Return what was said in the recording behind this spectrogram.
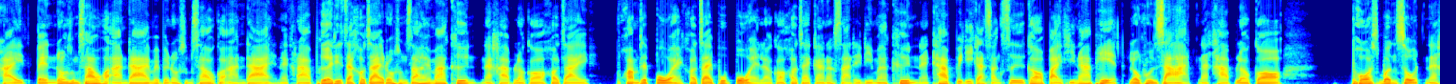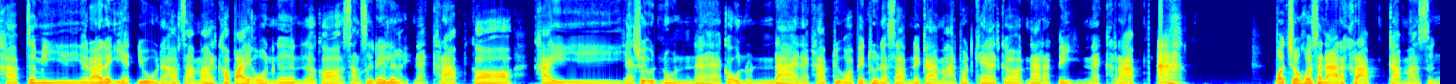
ใครเป็นโรคซึมเศร้าก็อ่านได้ ไม่เป็นโรคซึมเศร้าก็อ่านได้นะครับ เพื่อที่จะเข้าใจโรคซึมเศร้าให้มากขึ้นนะครับ แล้วก็เข้าใจความเจ็บป่วย เข้าใจผู้ป่วย แล้วก็เข้าใจการรักษาได้ดีมากขึ้นนะครับ วิธีการสั่งซื้อก็ไปที่หน้าเพจลงทุนศาสตร์นะครับ แล้วก็ โพสต์บนสุดนะครับจะมีรายละเอียดอยู่นะครับ สามารถเข้าไปโอนเงิน แล้วก็สั่งซื้อได้เลยนะครับ ก็ใครอยากช่วยอุดหนุนนะฮะก็อุดหนุนได้นะครับ ถือว่าเป็นทุนทรัพย์ในการมาอัดพอดแคสต์ก็น่ารักดีนะครับอะหมดช่วงโฆษณาแล้วครับ กลับมาถึง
